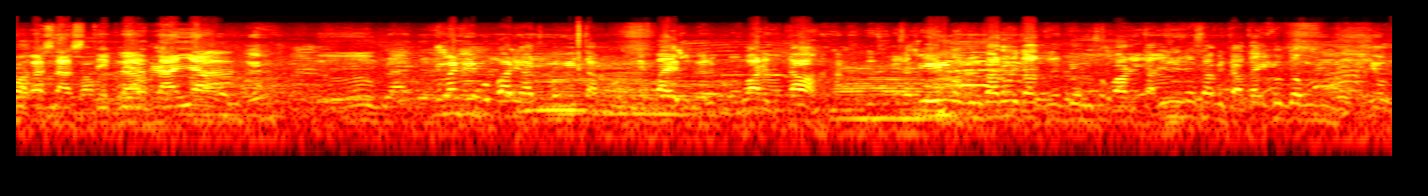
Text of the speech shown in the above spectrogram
bukas sa TV na tayo. Lima libo pa rin at magkita, 45, pero 40. Sabihin mo kung gano'n itatanong mo sa 40. Yun yung sabi tatay, ikaw daw ang desisyon.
